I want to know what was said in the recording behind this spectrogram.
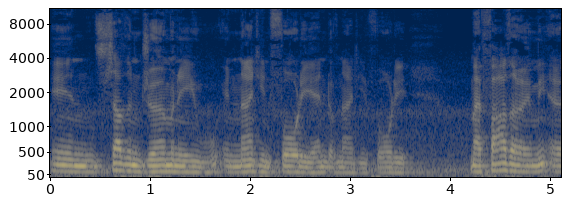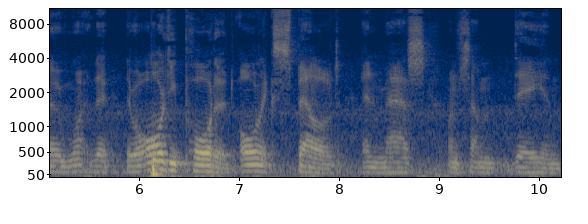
in southern Germany in 1940, end of 1940. My father, uh, they, they were all deported, all expelled en masse on some day in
